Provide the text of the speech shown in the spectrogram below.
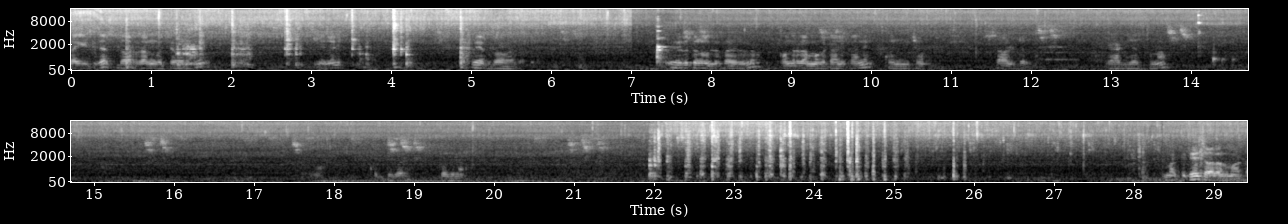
లైట్గా దోర రంగు వచ్చే వరకు దీన్ని వేపుకోవాలి. వేగుతున్న ఉల్లిపాయల్లో తొందరగా మొగటానికి కానీ కొంచెం సాల్ట్ యాడ్ చేస్తున్నాం. కొద్దిగా పుదీనా మగ్గితే చాలన్నమాట.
